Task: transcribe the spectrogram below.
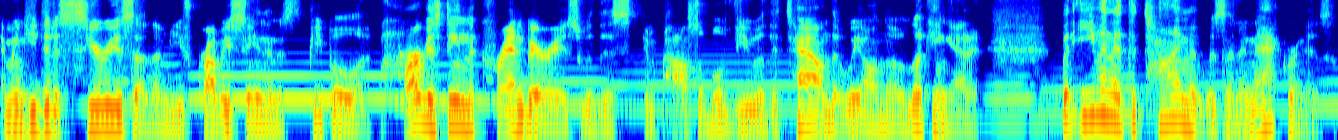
i mean he did a series of them you've probably seen them as people harvesting the cranberries with this impossible view of the town that we all know looking at it but even at the time it was an anachronism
